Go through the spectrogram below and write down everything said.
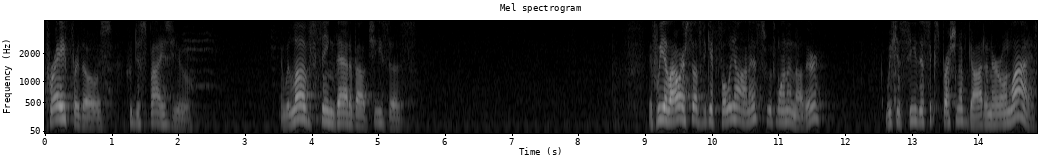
pray for those who despise you. And we love seeing that about Jesus. If we allow ourselves to get fully honest with one another, we can see this expression of God in our own lives.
